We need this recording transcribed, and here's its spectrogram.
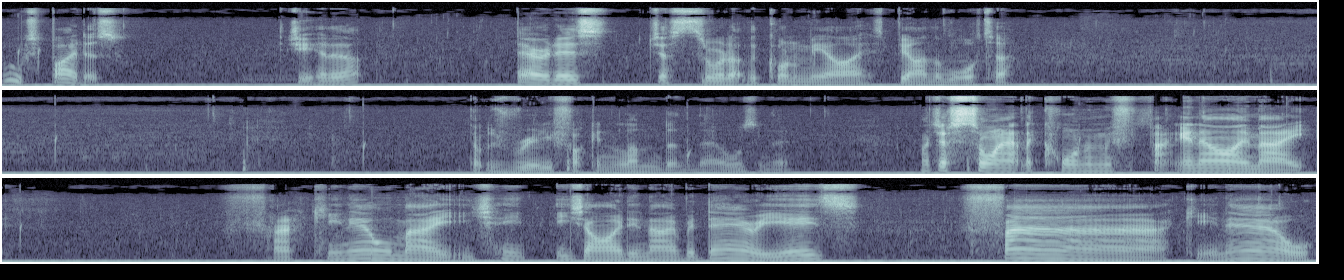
Oh, spiders. Did you hear that? There it is. Just saw it at the corner of my eye. It's behind the water. That was really fucking London there, wasn't it? I just saw it out the corner of my fucking eye, mate. Fucking hell, mate. He's, he's hiding over there, he is. Fucking hell.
